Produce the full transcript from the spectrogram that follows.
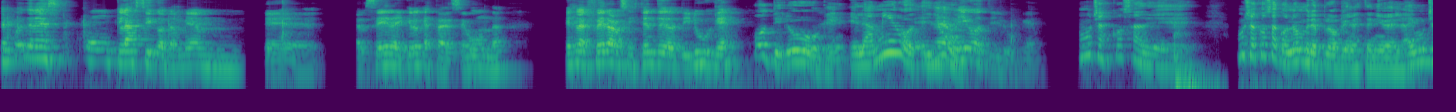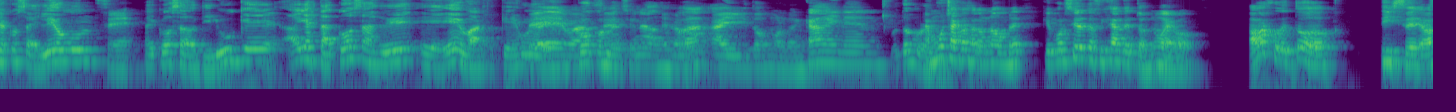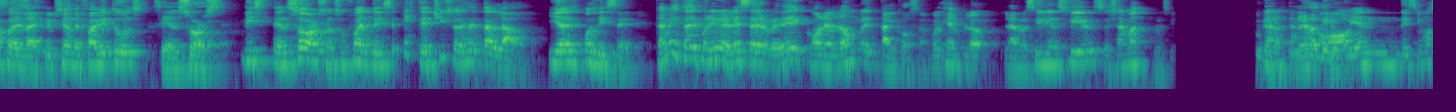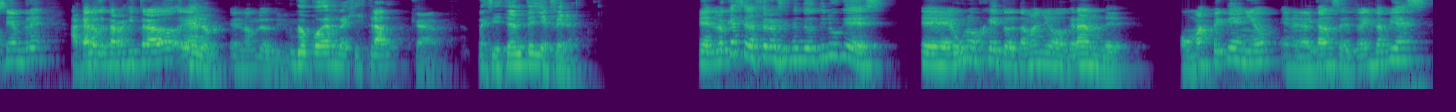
Después tenés un clásico también de tercera y creo que hasta de segunda. que Es la esfera resistente de Otiluque. Otiluque. El amigo El Otiluque. amigo Otiluque. Muchas cosas de. Muchas cosas con nombre propio en este nivel. Hay muchas cosas de Leomund. Sí. Hay cosas de Otiluque. Sí. Hay hasta cosas de eh, Evard, que es uno De de, los pocos sí. mencionados. Es verdad. Hay dos Mordenkainen. Dos Hay muchas cosas con nombre. Que por cierto, fíjate, esto es nuevo. Abajo de todo, dice, abajo de la descripción de Fabi Tools, Sí, el Source. dice, en Source, en su fuente, dice: Este hechizo es de tal lado. Y después dice: También está disponible el SRD con el nombre tal cosa. Por ejemplo, la Resilience Sphere se llama. No está. no es. Como bien decimos siempre, acá lo que está registrado es El nombre. el nombre de Otiluque. No podés registrar Claro. resistente y esfera. Bien, lo que hace la esfera resistente de Otiluque es eh, un objeto de tamaño grande o más pequeño, en el alcance de 30 pies,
